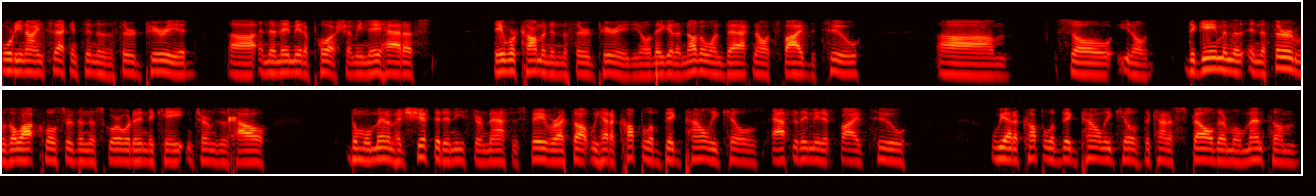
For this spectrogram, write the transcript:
49 seconds into the third period, uh, and then they made a push. I mean, they had us. They were coming in the third period. You know, they get another one back. Now it's five to two. Um, so you know, the game in the in the third was a lot closer than the score would indicate in terms of how the momentum had shifted in Eastern Mass's favor. I thought we had a couple of big penalty kills after they made it five two we had a couple of big penalty kills to kind of spell their momentum,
